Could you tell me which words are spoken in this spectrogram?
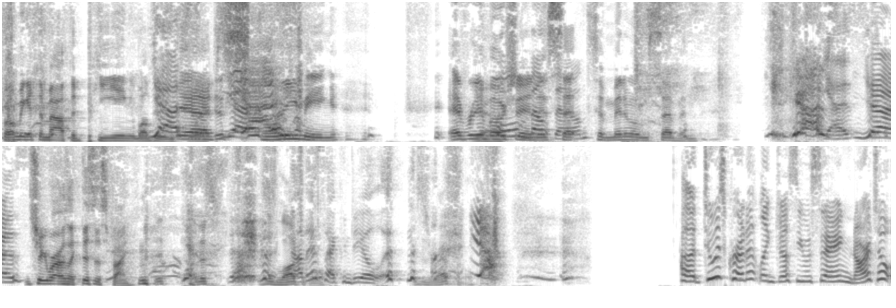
Foaming at the mouth and peeing while Yes. doing Yeah, just Yes. screaming. Every Yeah. emotion is set to minimum seven. yes, Yes. yes. Shikamaru's like, this is fine. This, this, this is now logical. this I can deal with. this is rational. Yeah. Uh, to his credit, like Jesse was saying, Naruto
